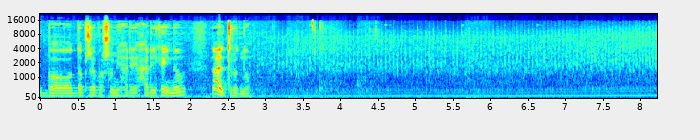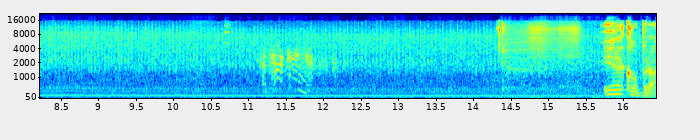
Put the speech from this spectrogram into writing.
bo dobrze poszło mi Hurricane'em, no ale trudno. Ira Cobra.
